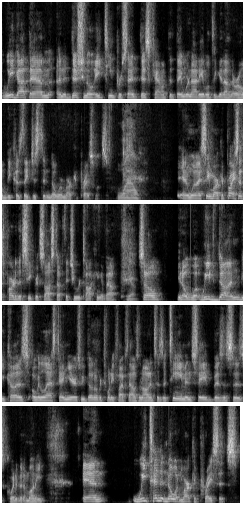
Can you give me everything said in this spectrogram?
we got them an additional 18% discount that they were not able to get on their own because they just didn't know where market price was. Wow. And when I say market price, that's part of the secret sauce stuff that you were talking about. Yeah. So, you know, what we've done, because over the last 10 years, we've done over 25,000 audits as a team and saved businesses quite a bit of money. And we tend to know what market price is.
